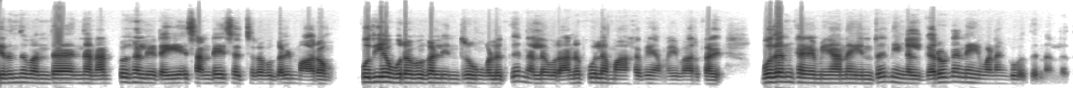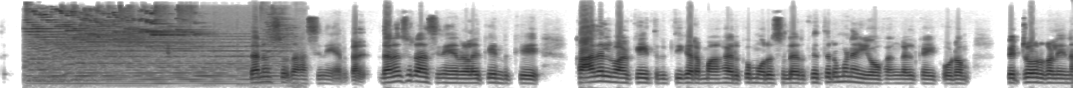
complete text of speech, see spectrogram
இருந்து வந்த இந்த நட்புகளிடையே சண்டை சச்சரவுகள் மாறும். புதிய உறவுகள் இன்று உங்களுக்கு நல்ல ஒரு அனுகூலமாகவே அமைவார்கள். புதன்கிழமையான இன்று நீங்கள் கருடனை வணங்குவது நல்லது. தனுசு ராசினியர்கள் தனுசு ராசினியர்களுக்கு இன்றைக்கு காதல் வாழ்க்கை திருப்திகரமாக இருக்கும். ஒரு சிலருக்கு திருமண யோகங்கள் கைகூடும். பெற்றோர்களின்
